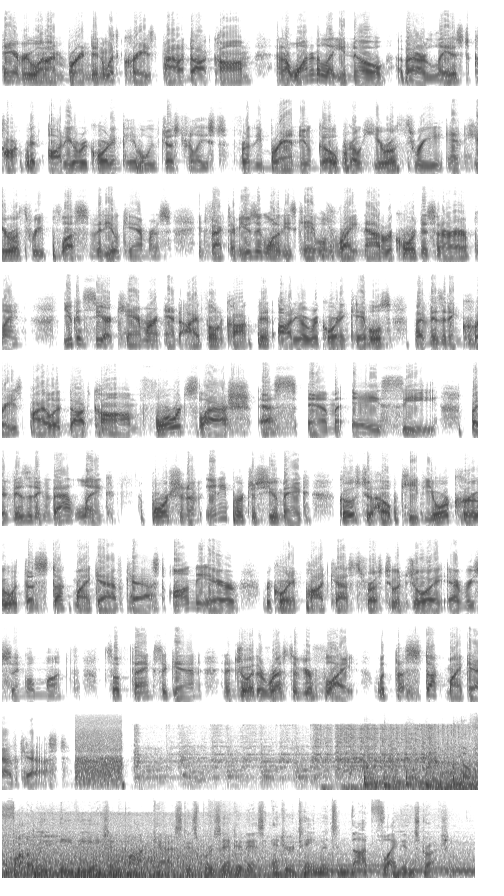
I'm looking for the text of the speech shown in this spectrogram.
Hey everyone, I'm Brendan with CrazedPilot.com, and I wanted to let you know about our latest cockpit audio recording cable we've just released for the brand new GoPro Hero 3 and Hero 3 Plus video cameras. In fact, I'm using one of these cables right now to record this in our airplane. You can see our camera and iPhone cockpit audio recording cables by visiting CrazedPilot.com forward slash SMAC. By visiting that link, a portion of any purchase you make goes to help keep your crew with the Stuck Mic Avcast on the air, recording podcasts for us to enjoy every single month. So thanks again, and enjoy the rest of your flight with the Stuck Mic Avcast. The following aviation podcast is presented as entertainment, not flight instruction.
